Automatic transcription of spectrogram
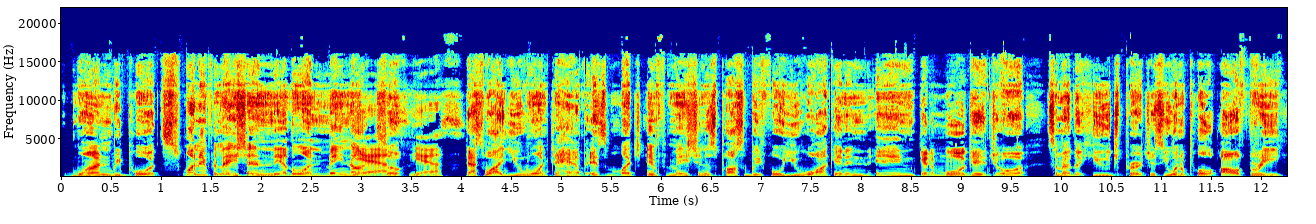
one reports one information and the other one may not. yes, So yes. that's why you want to have as much information as possible before you walk in and, and get a mortgage or some other huge purchase. You want to pull all three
